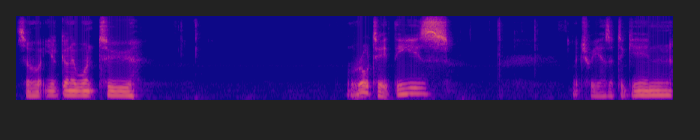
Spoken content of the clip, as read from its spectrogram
So you're going to want to rotate these. Which way is it again?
